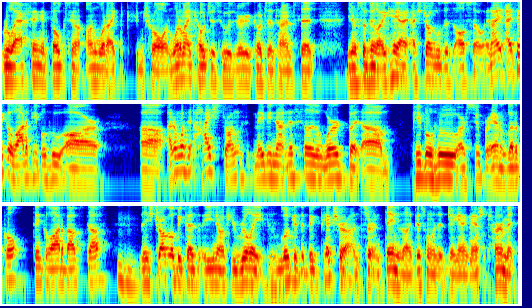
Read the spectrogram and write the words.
relaxing and focusing on, on what I control. And one of my coaches, who was a very good coach at the time, said, you know, something like, "Hey, I, I struggle with this also." And I, I think a lot of people who are, uh, I don't want to say high strung, maybe not necessarily the word, but um, people who are super analytical, think a lot about stuff. Mm-hmm. They struggle because you know if you really look at the big picture on certain things, like this one was a gigantic national tournament,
